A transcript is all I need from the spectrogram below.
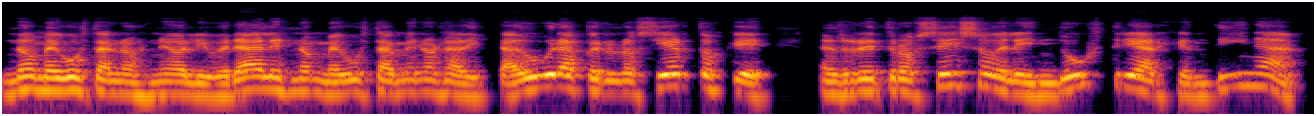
no me gustan los neoliberales, no me gusta menos la dictadura, pero lo cierto es que el retroceso de la industria argentina,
